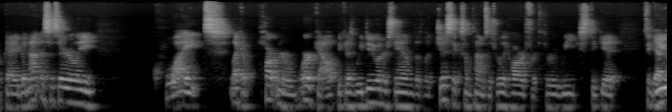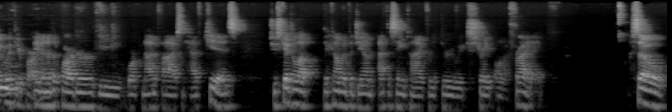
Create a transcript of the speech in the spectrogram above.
okay, but not necessarily quite like a partner workout because we do understand the logistics sometimes it's really hard for three weeks to get together you with your partner. and another partner who work nine to fives and have kids to schedule up to come to the gym at the same time for three weeks straight on a Friday. So,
